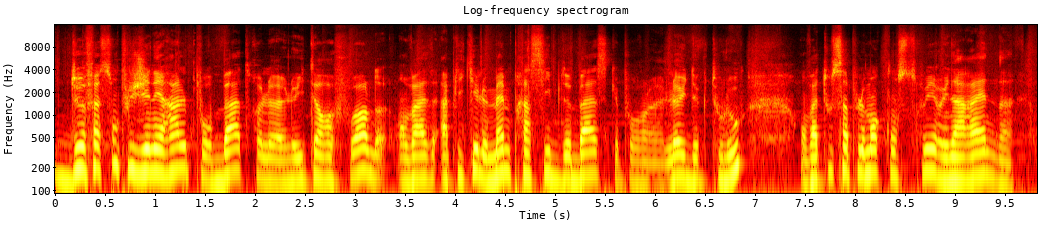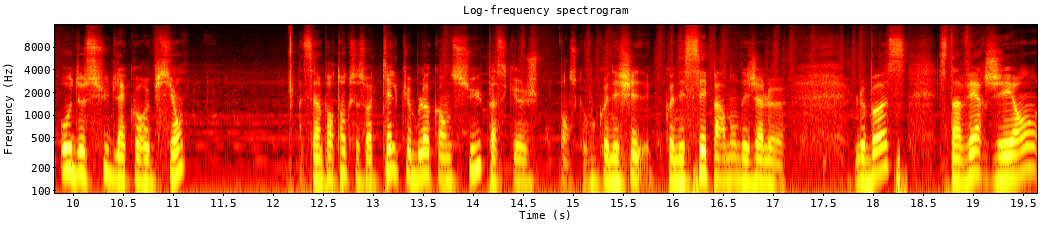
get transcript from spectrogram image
de façon plus générale, pour battre le, le, of World, on va appliquer le même principe de base que pour euh, l'œil de Cthulhu on va tout simplement construire une arène au-dessus de la corruption. C'est important que ce soit quelques blocs en dessus parce que je pense que vous connaissez, déjà le, boss. C'est un ver géant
